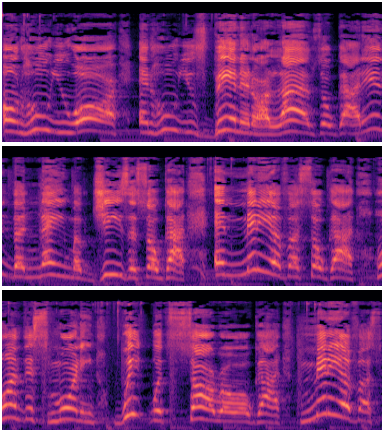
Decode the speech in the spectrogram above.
on who you are and who you've been in our lives, oh Oh God, in the name of Jesus, oh God. And many of us, oh God, on this morning weep with sorrow, oh God. Many of us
